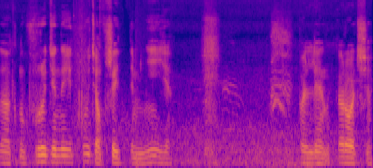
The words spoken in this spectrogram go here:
Так, ну вроді не йдуть, а вже й темніє. Блін, коротше.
